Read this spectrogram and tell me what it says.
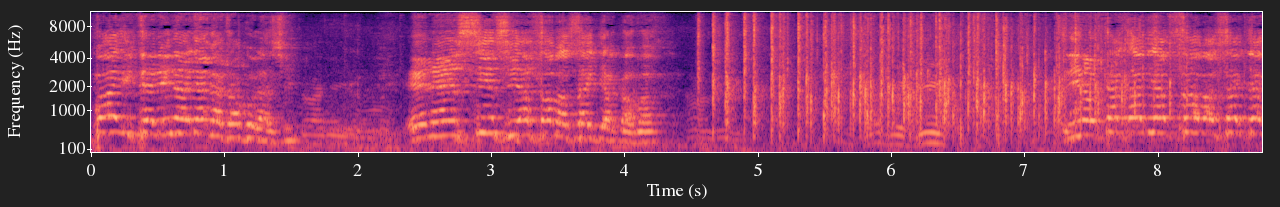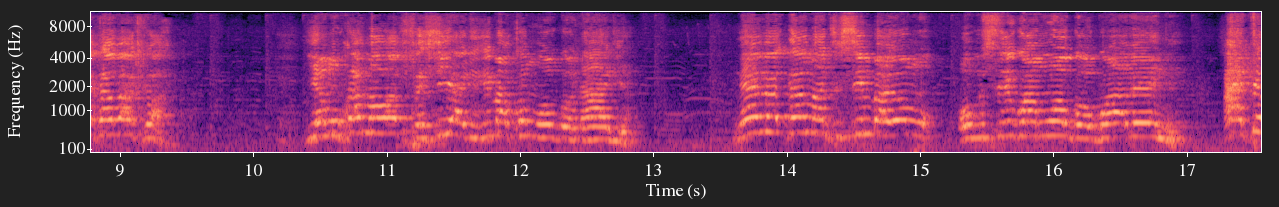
Bayita erinnya lye nga takola ki eno ensiisi ya ssaabasajja kabaka lino ttaka lya ssaabasajja kabaka ye mukama waffe si yalirimako mwogo n'alya naye bagamba nti simbayo omu- omusiri gwa mwogo ogwabeene ate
